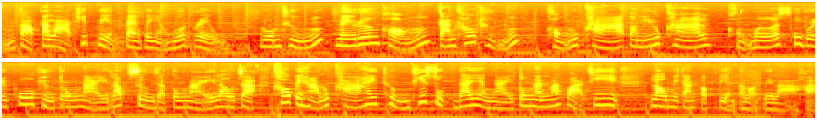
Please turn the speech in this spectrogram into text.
มกับตลาดที่เปลี่ยนแปลงไปอย่างรวดเร็ว รวมถึงในเรื่องของการเข้าถึงของลูกค้า ตอนนี้ลูกค้าของเม r s ผู้บริโภคอยู่ตรงไหน รับสื่อจากตรงไหน เราจะเข้าไปหาลูกค้าให้ถึงที่สุดได้ยังไง ตรงนั้นมากกว่าที่เรามีการปรับเปลี่ยนตลอดเวลาค่ะ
